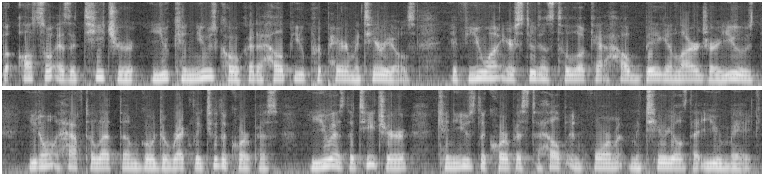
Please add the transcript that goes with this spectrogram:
but also as a teacher, you can use COCA to help you prepare materials. If you want your students to look at how big and large are used, you don't have to let them go directly to the corpus. You as the teacher can use the corpus to help inform materials that you make.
